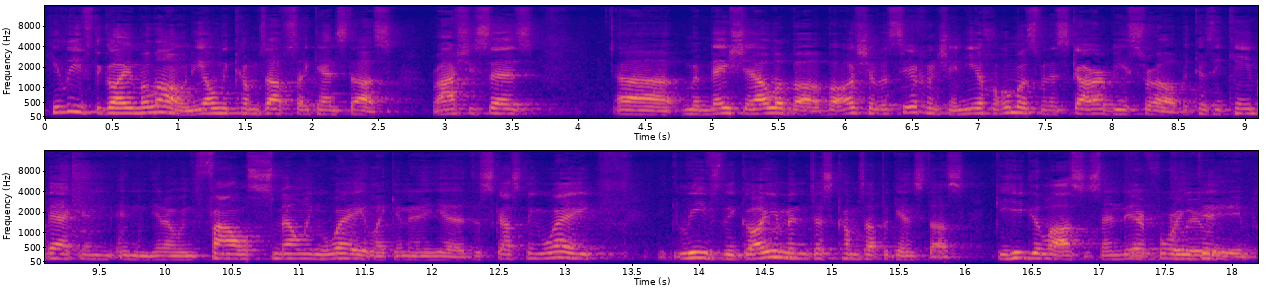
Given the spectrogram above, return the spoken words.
He leaves the goyim alone. He only comes up against us. Rashi says because he came back in, in you know in foul smelling way, like in a uh, disgusting way, he leaves the goyim and just comes up against us. And therefore he did,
